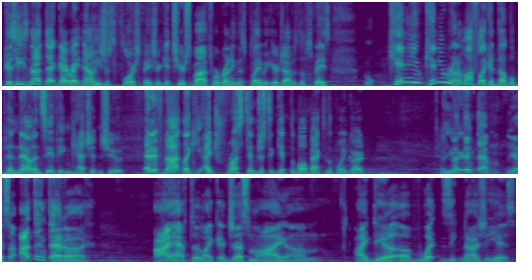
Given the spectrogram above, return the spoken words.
because he's not that guy right now. He's just a floor spacer. Get to your spots. We're running this play, but your job is the space. Can he? Can you run him off like a double pin down and see if he can catch it and shoot? And if not, like he, I trust him just to give the ball back to the point guard. You- I think that yes, I think that uh, I have to like adjust my um, idea of what Zeke Nnaji is.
